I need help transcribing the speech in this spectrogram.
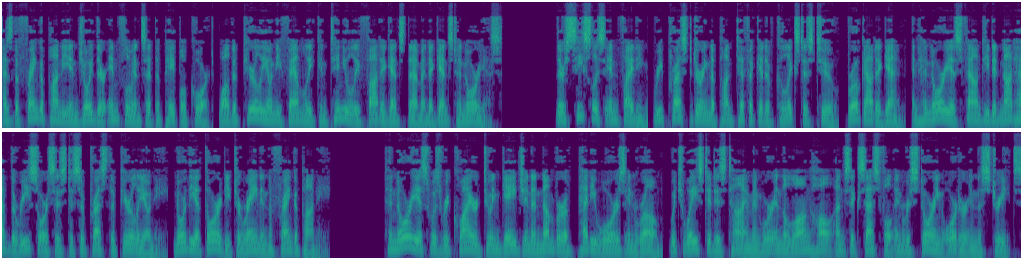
as the Frangipani enjoyed their influence at the papal court, while the Pierleoni family continually fought against them and against Honorius. Their ceaseless infighting, repressed during the pontificate of Calixtus II, broke out again, and Honorius found he did not have the resources to suppress the Pierleoni, nor the authority to reign in the Frangipani. Honorius was required to engage in a number of petty wars in Rome, which wasted his time and were in the long haul unsuccessful in restoring order in the streets.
